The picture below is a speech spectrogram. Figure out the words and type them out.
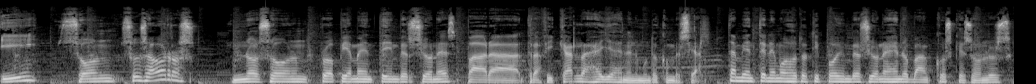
y son sus ahorros. No son propiamente inversiones para traficar las ellas en el mundo comercial. También tenemos otro tipo de inversiones en los bancos que son los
